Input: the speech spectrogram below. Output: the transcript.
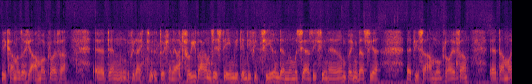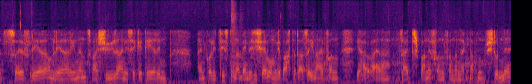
Wie kann man solche Amokläufer äh, denn vielleicht durch eine Art Frühwarnsystem identifizieren? Denn man muss ja sich in Erinnerung bringen, dass hier äh, dieser Amokläufer äh, damals zwölf Lehrer und Lehrerinnen, zwei Schüler, eine Sekretärin, einen Polizisten und am Ende sich selber umgebracht hat. Also innerhalb von ja, einer Zeitspanne von, von einer knappen Stunde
